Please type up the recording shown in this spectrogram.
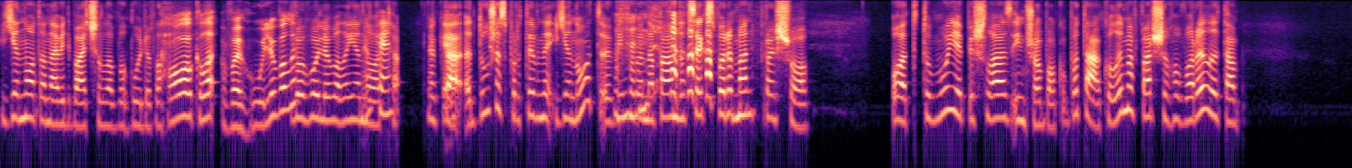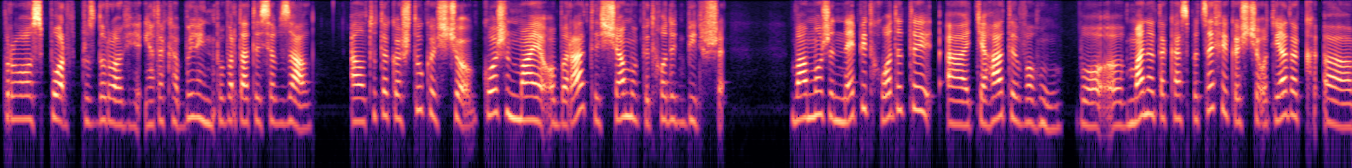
Єнота навіть бачила, вигулювала. О, кла... Вигулювали? Вигулювала єнота. Окей. Окей. Та, дуже спортивний єнот, він би, напевно, цей експеримент пройшов. От тому я пішла з іншого боку. Бо так, коли ми вперше говорили там про спорт, про здоров'я, я така, блін, повертатися в зал. Але тут така штука, що кожен має обирати, що йому підходить більше. Вам може не підходити а тягати вагу. Бо е, в мене така специфіка, що от я так а,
